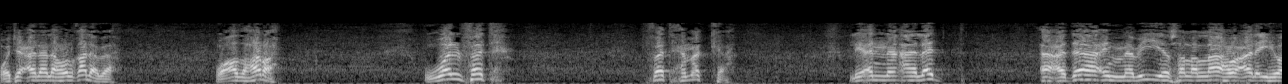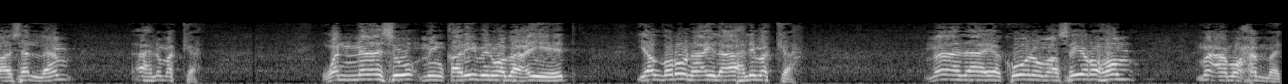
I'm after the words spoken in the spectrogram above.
وجعل له الغلبة وأظهره. والفتح فتح مكة. لأن ألد أعداء النبي صلى الله عليه وسلم أهل مكة. والناس من قريب وبعيد ينظرون إلى أهل مكة. ماذا يكون مصيرهم مع محمد؟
